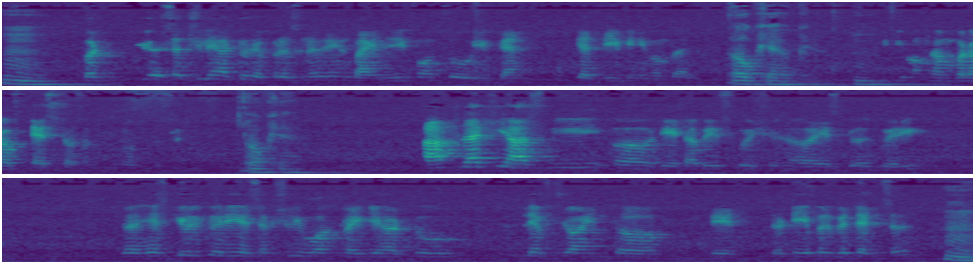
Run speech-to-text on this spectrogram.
Hmm. but you essentially had to represent it in binary form so you can get the minimum value, Okay. Okay. Hmm. minimum number of tests or something. of the kind. Okay. After that, he asked me a database question, a SQL query. The SQL query essentially was like you had to left join the the, the table with itself Hmm.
